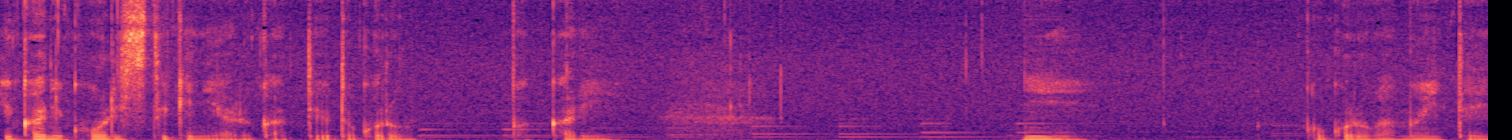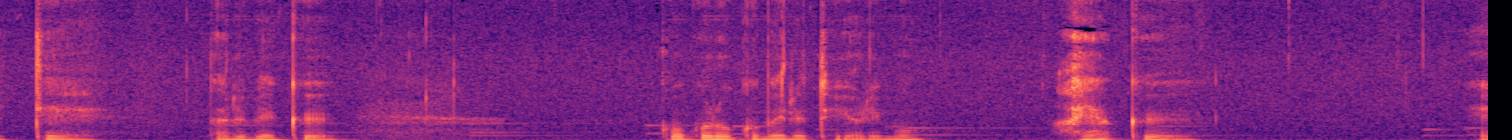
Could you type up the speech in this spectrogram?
いかに効率的にやるかっていうところばっかりに心が向いていてなるべく心を込めるというよりも早く、え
